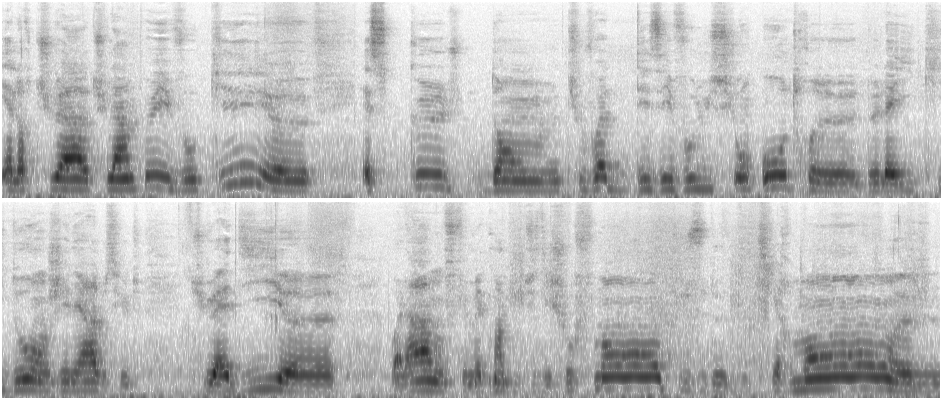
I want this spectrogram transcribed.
Et alors tu as tu l'as un peu évoqué. Euh, est-ce que dans tu vois des évolutions autres de l'aïkido en général? Parce que tu, as dit euh, voilà on fait maintenant plus d'échauffement, plus de d'étirement. Euh,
